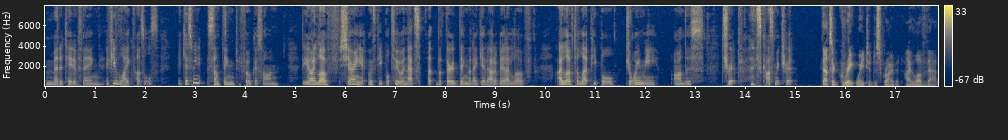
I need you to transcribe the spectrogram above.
meditative thing. If you like puzzles, it gives me something to focus on. You know, I love sharing it with people too, and that's uh, the third thing that I get out of it. I love, I love to let people join me on this trip, this cosmic trip. That's a great way to describe it. I love that.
